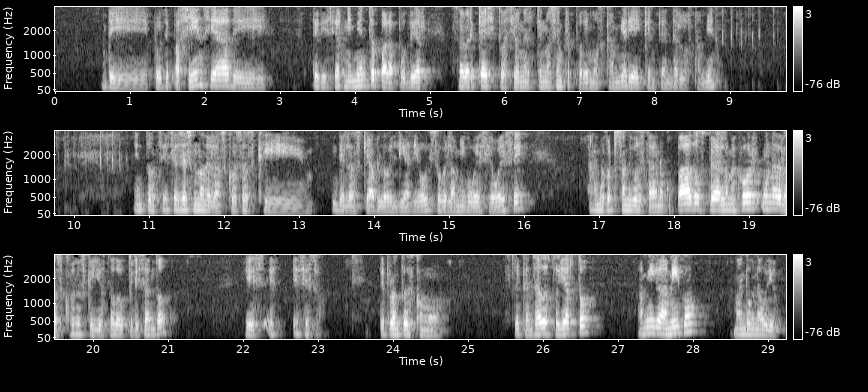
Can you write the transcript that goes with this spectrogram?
de, pues de paciencia, de, de discernimiento para poder saber que hay situaciones que no siempre podemos cambiar y hay que entenderlos también. Entonces, esa es una de las cosas que, de las que hablo el día de hoy sobre el amigo SOS. A lo mejor tus amigos estarán ocupados, pero a lo mejor una de las cosas que yo he estado utilizando es, es, es eso. De pronto es como, estoy cansado, estoy harto, amiga, amigo, mando un audio.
